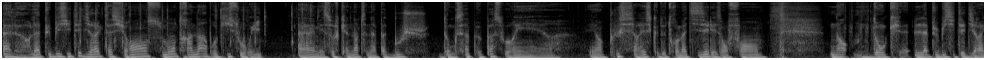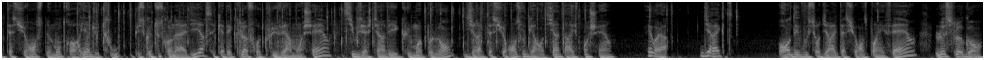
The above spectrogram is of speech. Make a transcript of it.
Alors, la publicité Direct Assurance montre un arbre qui sourit. Ah, mais sauf qu'un arbre, ça n'a pas de bouche. Donc ça peut pas sourire. Et en plus, ça risque de traumatiser les enfants. Non, donc la publicité Direct Assurance ne montre rien du tout, puisque tout ce qu'on a à dire, c'est qu'avec l'offre plus vert moins cher, si vous achetez un véhicule moins polluant, Direct Assurance vous garantit un tarif moins cher. Et voilà, direct. Rendez-vous sur directassurance.fr, le slogan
